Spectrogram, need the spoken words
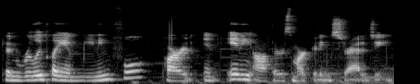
can really play a meaningful part in any author's marketing strategy.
